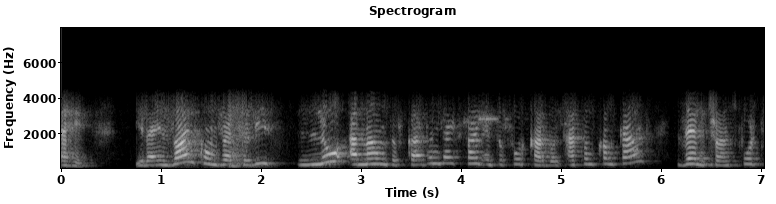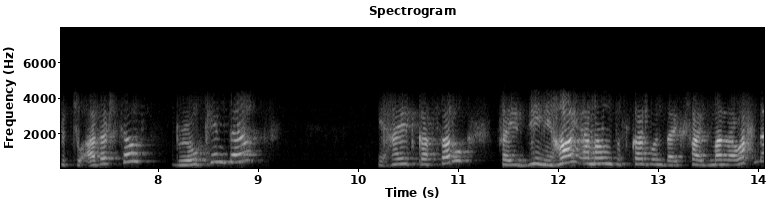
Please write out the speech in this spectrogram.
اهي يبقى enzyme convert this low amount of carbon dioxide into four carbon atom compounds then transported to other cells broken down هيتكسروا فيديني high amount of carbon dioxide مرة واحدة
